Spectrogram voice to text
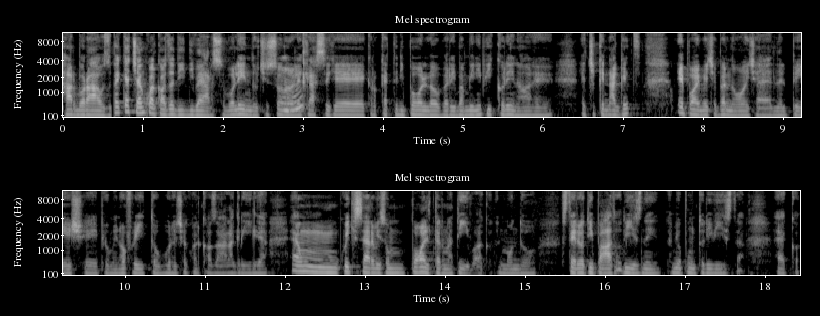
Harbor House, perché c'è un qualcosa di diverso. Volendo, ci sono mm-hmm. le classiche crocchette di pollo per i bambini piccoli, no? le, le, chicken nuggets, e poi invece per noi c'è del pesce più o meno fritto, oppure c'è qualcosa alla griglia. È un quick service un po' alternativo ecco, nel mondo stereotipato Disney, dal mio punto di vista. Ecco.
